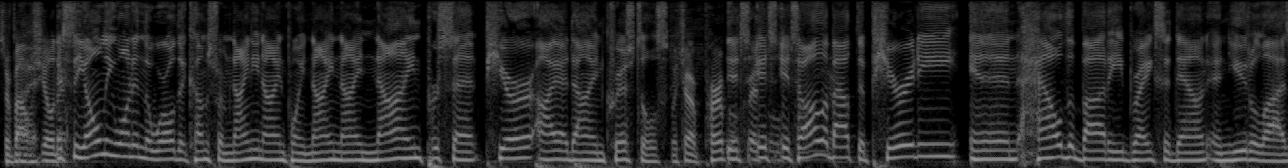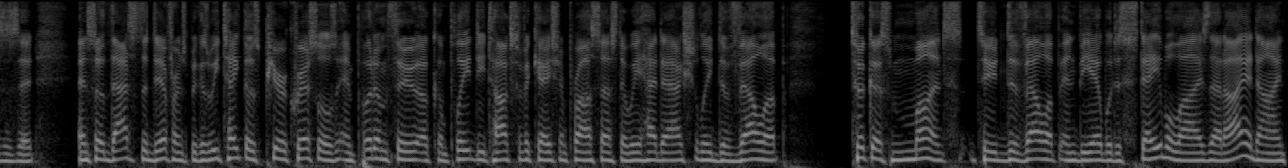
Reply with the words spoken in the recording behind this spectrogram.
Survival Right. Shield. It's the only one in the world that comes from 99.999% pure iodine crystals. which are purple. It's it's it's all about the purity in how the body breaks it down and utilizes it. And so that's the difference because we take those pure crystals and put them through a complete detoxification process that we had to actually develop took us months to develop and be able to stabilize that iodine.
